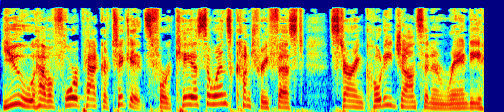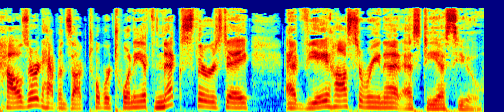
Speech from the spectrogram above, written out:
you have a four pack of tickets for KSON's Country Fest starring Cody Johnson and Randy Houser. It happens October 20th, next Thursday at Viejas Arena at SDSU.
